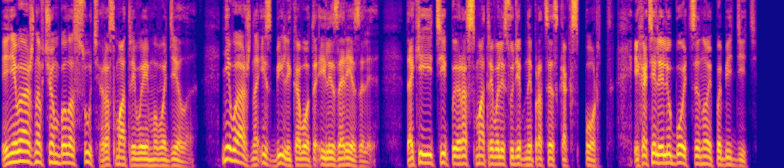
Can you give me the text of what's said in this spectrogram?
И неважно, в чем была суть рассматриваемого дела, Неважно, избили кого-то или зарезали. Такие типы рассматривали судебный процесс как спорт и хотели любой ценой победить.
